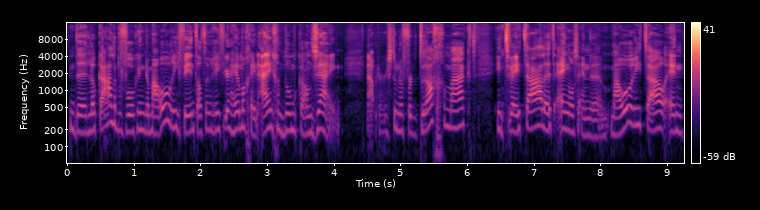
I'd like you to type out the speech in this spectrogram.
de lokale bevolking, de Maori, vindt dat een rivier helemaal geen eigendom kan zijn. Nou, er is toen een verdrag gemaakt in twee talen, het Engels en de Maori-taal. En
